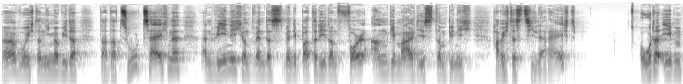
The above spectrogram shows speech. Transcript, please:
wo ich dann immer wieder da dazu zeichne ein wenig und wenn, das, wenn die Batterie dann voll angemalt ist, dann habe ich das Ziel erreicht. Oder eben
